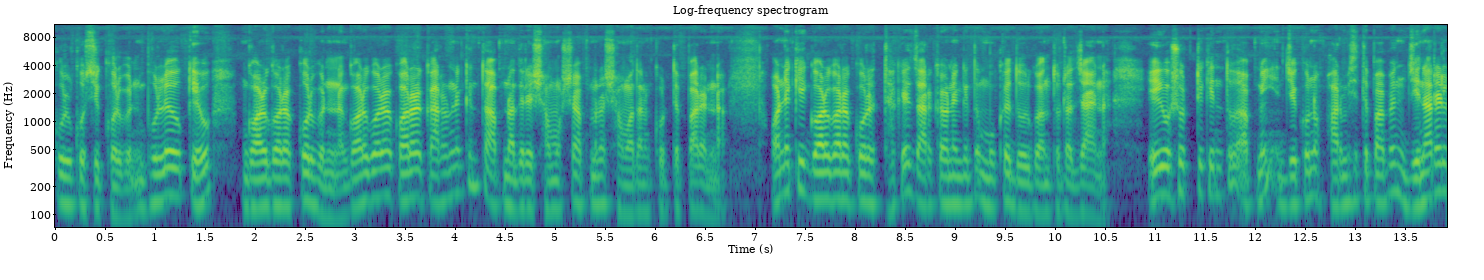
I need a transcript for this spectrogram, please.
কুলকুচি করবেন। ভুলেও কেউ গড়গড়া করবেন না। গড়গড়া করার কারণে কিন্তু আপনাদের এই সমস্যা আপনারা সমাধান করতে পারেন না। অনেকেই গড়গড়া করে থাকে, যার কারণে কিন্তু মুখে দুর্গন্ধটা যায় না। না। এই ওষুধটি কিন্তু আপনি যে কোনো ফার্মেসিতে পাবেন জেনারেল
